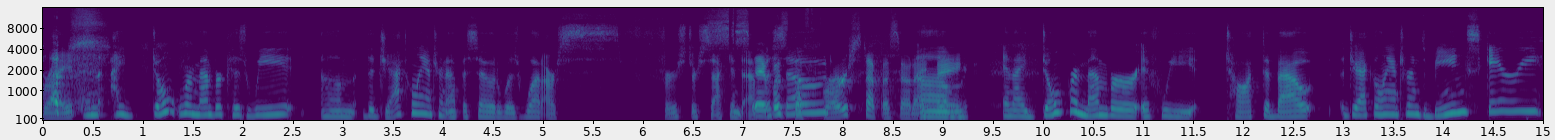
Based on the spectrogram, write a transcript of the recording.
right. And I don't remember because we um the Jack o' Lantern episode was what our s- first or second episode. It was the first episode, I Um, think. and I don't remember if we talked about jack o' lanterns being scary,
